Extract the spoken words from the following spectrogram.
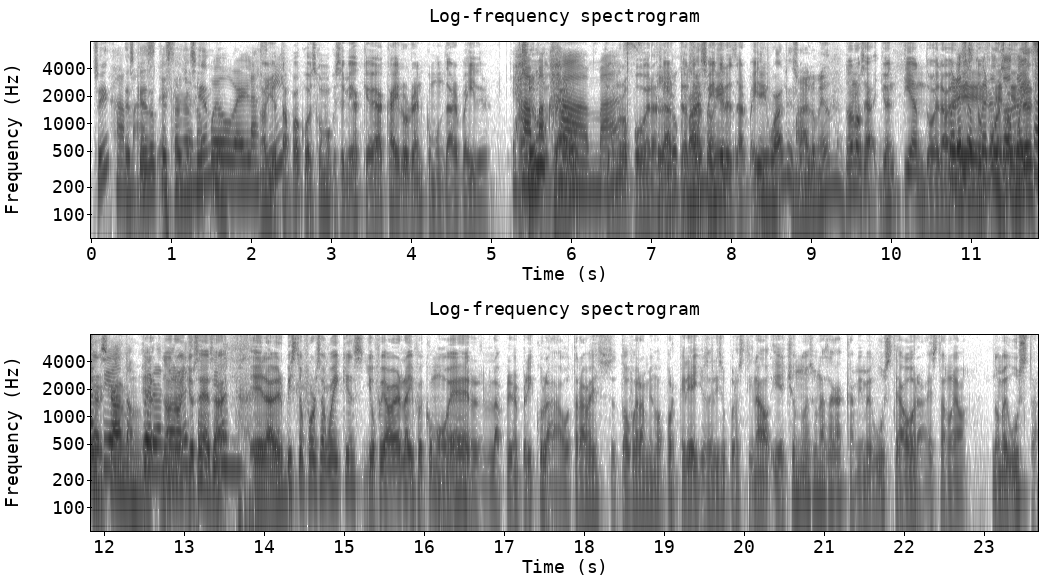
Sí, Jamás. es que es lo que están yo haciendo. no puedo verla No, así. yo tampoco. Es como que se me diga que vea a Kylo Ren como un Darth Vader. Jamás, Yo- claro. jamás. Yo no lo puedo ver así. Claro que Darth Vader es Darth Vader. iguales. Más son. lo mismo. No, no, o sea, yo entiendo el haber eso, visto pero Force no Awakens. cercano. tirando. Pero no, no, yo sé, o sea, el haber visto Force Awakens, yo fui a verla y fue como ver la primera película otra vez. O sea, todo fue la misma porquería y yo salí súper obstinado. Y de hecho no es una saga que a mí me guste ahora, esta nueva. No me gusta.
